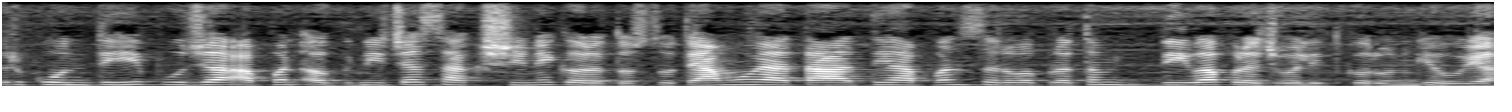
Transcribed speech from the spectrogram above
तर कोणतीही पूजा आपण अग्नीच्या साक्षीने करत असतो. त्यामुळे आता आधी आपण सर्वप्रथम दिवा प्रज्वलित करून घेऊया.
